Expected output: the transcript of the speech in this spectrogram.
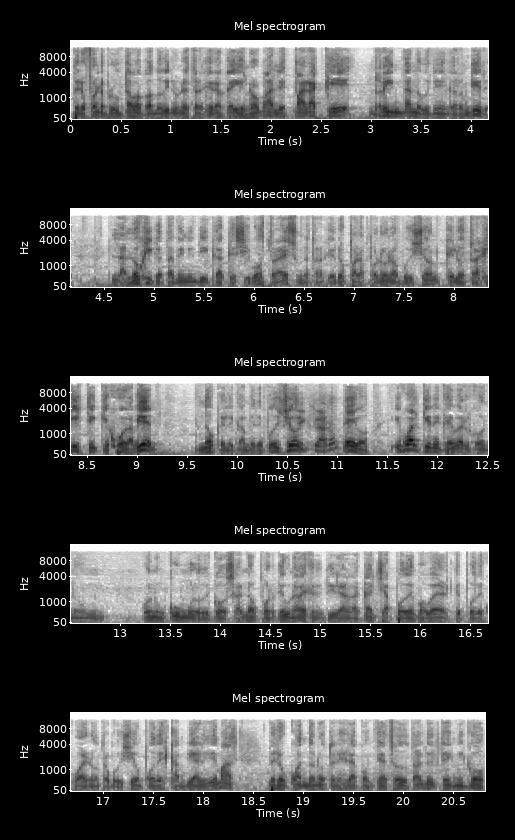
Pero Fer le preguntaba cuando viene un extranjero acá y es normal, es para que rindan lo que tienen que rendir. La lógica también indica que si vos traes un extranjero es para poner una posición que lo trajiste y que juega bien, no que le cambies de posición. Sí, claro. Te digo, igual tiene que ver con un con un cúmulo de cosas, ¿no? Porque una vez que te tiran a la cancha podés moverte, podés jugar en otra posición, podés cambiar y demás, pero cuando no tenés la confianza total del técnico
